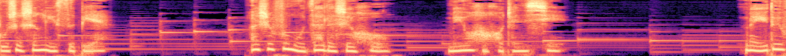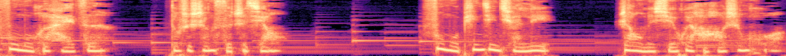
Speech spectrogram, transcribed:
不是生离死别，而是父母在的时候没有好好珍惜。每一对父母和孩子都是生死之交，父母拼尽全力让我们学会好好生活，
